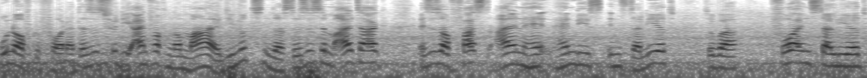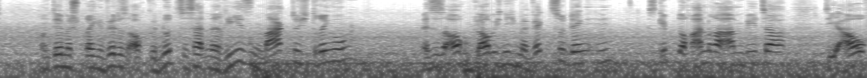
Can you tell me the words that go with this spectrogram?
Unaufgefordert. Das ist für die einfach normal. Die nutzen das. Das ist im Alltag, es ist auf fast allen Handys installiert, sogar vorinstalliert und dementsprechend wird es auch genutzt. Es hat eine riesen Marktdurchdringung es ist auch, glaube ich, nicht mehr wegzudenken. Es gibt noch andere Anbieter, die auch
